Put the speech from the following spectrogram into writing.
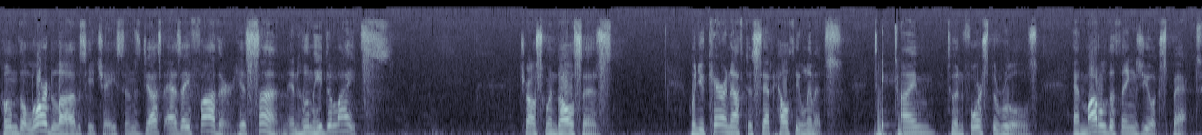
Whom the Lord loves, he chastens, just as a father his son, in whom he delights. Charles Swindoll says, When you care enough to set healthy limits, take time to enforce the rules, and model the things you expect.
